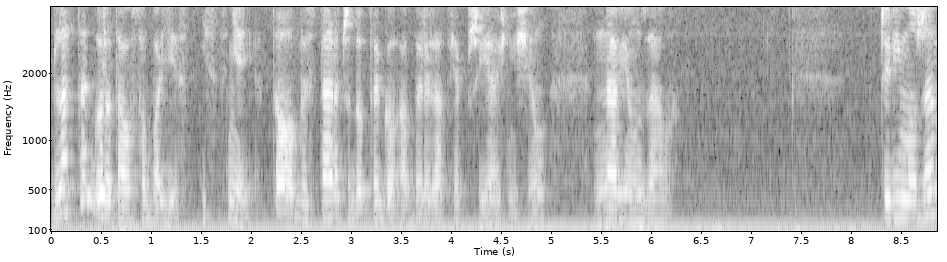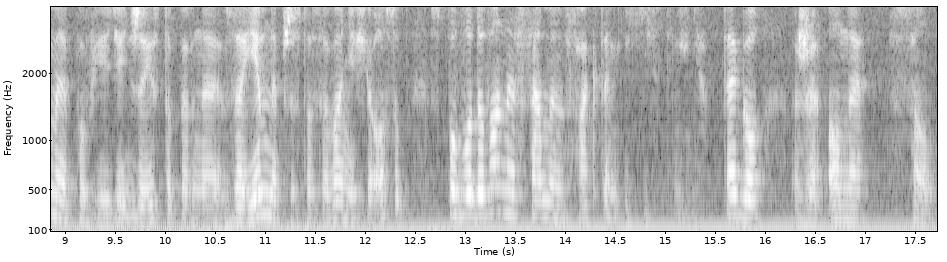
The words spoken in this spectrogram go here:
Dlatego, że ta osoba jest, istnieje. To wystarczy do tego, aby relacja przyjaźni się nawiązała. Czyli możemy powiedzieć, że jest to pewne wzajemne przystosowanie się osób spowodowane samym faktem ich istnienia, tego, że one są.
